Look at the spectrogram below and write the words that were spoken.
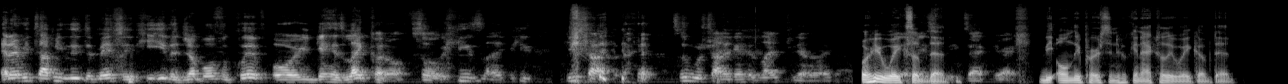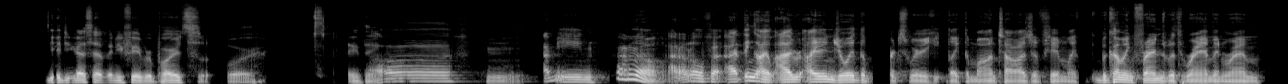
and every time he leaves the mansion, he either jump off a cliff or he get his leg cut off. So he's like he he's trying. Subaru's trying to get his life together right now. or he wakes Yeah, up dead. Exactly right. The only person who can actually wake up dead. Yeah. Do you guys have any favorite parts or anything? Uh, hmm. I mean, I don't know. I don't know if I, I think I, I I enjoyed the parts where he like the montage of him like becoming friends with Ram and Rem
